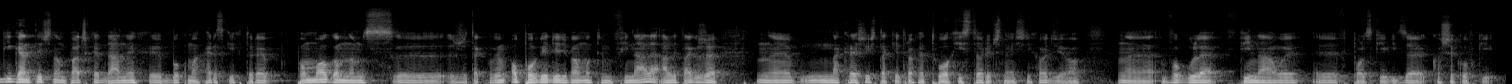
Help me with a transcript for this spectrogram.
gigantyczną paczkę danych bukmacherskich, które pomogą nam, z, że tak powiem, opowiedzieć Wam o tym finale, ale także mm, nakreślić takie trochę tło historyczne, jeśli chodzi o w ogóle finały w polskiej lidze koszykówki.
